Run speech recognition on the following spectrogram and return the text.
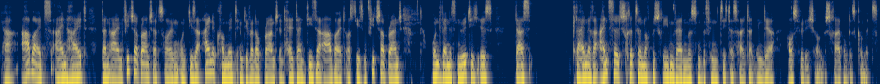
ja, Arbeitseinheit dann einen Feature Branch erzeugen und dieser eine Commit im Develop Branch enthält dann diese Arbeit aus diesem Feature Branch. Und wenn es nötig ist, dass kleinere Einzelschritte noch beschrieben werden müssen, befindet sich das halt dann in der ausführlicheren Beschreibung des Commits.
